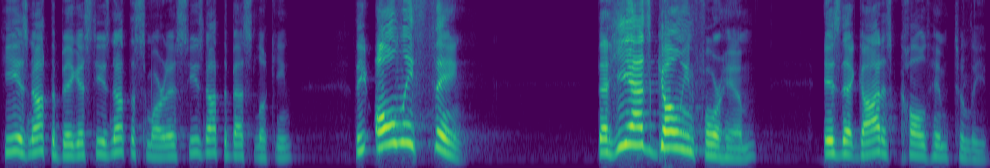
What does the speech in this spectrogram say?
He is not the biggest, he is not the smartest, he is not the best looking. The only thing that he has going for him is that God has called him to lead.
